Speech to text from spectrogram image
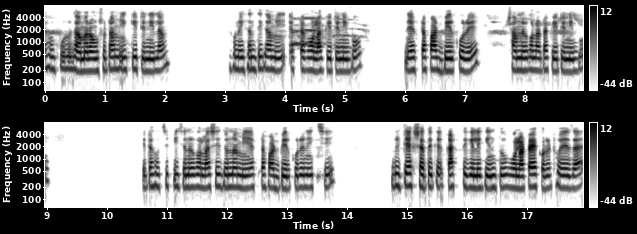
এখন পুরো জামার অংশটা আমি কেটে নিলাম। এখন এখান থেকে আমি একটা গলা কেটে নিব। একটা পার্ট বের করে সামনের গলাটা কেটে নিব। এটা হচ্ছে পিছনের গলা সেই জন্য আমি একটা পার্ট বের করে নিচ্ছি। দুইটা একসাথে কাটতে গেলে কিন্তু গলাটা অ্যাকোরেট হয়ে যায়।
